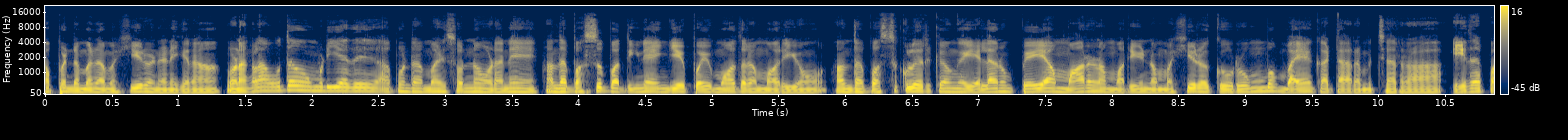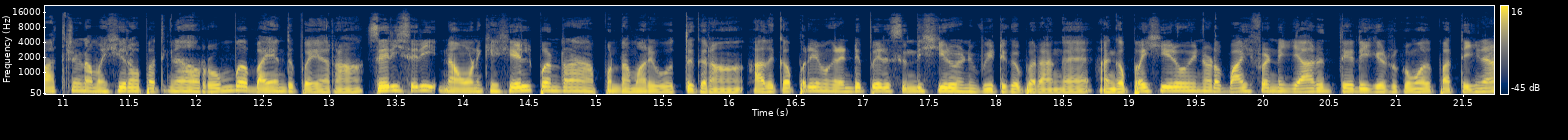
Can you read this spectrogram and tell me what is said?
அப்படின்ற மாதிரி நம்ம ஹீரோ நினைக்கிறான். உனக்கெல்லாம் உதவ முடியாது அப்படின்ற மாதிரி சொன்ன உடனே அந்த பஸ் பாத்தீங்கன்னா எங்கேயோ போய் மோதுற மாதிரியும் அந்த பஸ்ஸுக்குள்ள இருக்கவங்க எல்லாரும் பேயா மாறின மாதிரியும் நம்ம ஹீரோக்கு ரொம்ப பயம் காட்ட ஆரம்பிச்சிடுறா. இதை பார்த்துட்டு நம்ம ஹீரோ பாத்தீங்கன்னா ரொம்ப பயந்து போயிடுறான். சரி சரி நான் உனக்கு ஹெல்ப் பண்றேன் அப்படின்ற மாதிரி ஒத்துக்கிறான். அதுக்கப்புறம் இவங்க ரெண்டு பேரும் சேர்ந்து ஹீரோயின் வீட்டுக்கு போறாங்க. அங்க போய் ஹீரோயினோட பாய் ஃப்ரெண்டு யாருன்னு தேடிக்கிட்டு இருக்கும்போது பார்த்தீங்கன்னா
